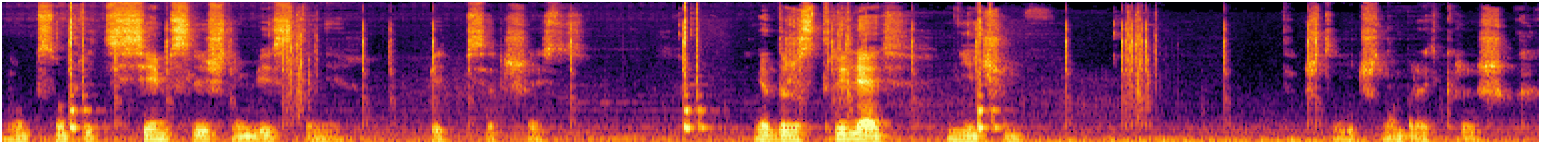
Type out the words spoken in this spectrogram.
Ну, посмотрите, 7 с лишним весит они. 5,56. Мне даже стрелять нечем. Так что лучше набрать крышек.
